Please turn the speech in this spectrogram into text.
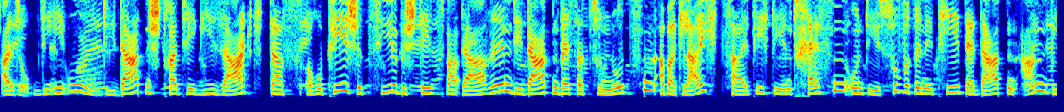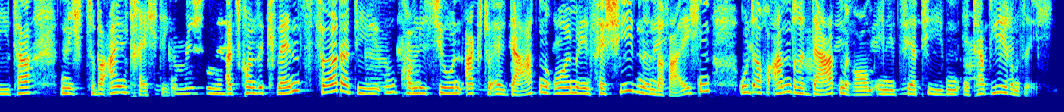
Also die EU, die Datenstrategie sagt, das europäische Ziel besteht zwar darin, die Daten besser zu nutzen, aber gleichzeitig die Interessen und die Souveränität der Datenanbieter nicht zu beeinträchtigen. Als Konsequenz fördert die EU-Kommission aktuell Datenräume in verschiedenen Bereichen und auch andere Datenrauminitiativen etablieren sich.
